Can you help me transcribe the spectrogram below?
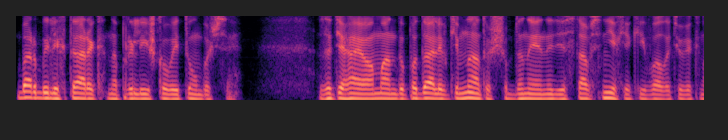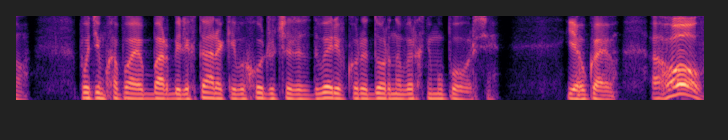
барбі ліхтарик на приліжковій тумбочці. Затягаю Аманду подалі в кімнату, щоб до неї не дістав сніг, який валить у вікно. Потім хапаю Барбі ліхтарик і виходжу через двері в коридор на верхньому поверсі. Я гукаю Агов!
